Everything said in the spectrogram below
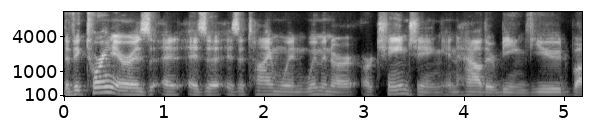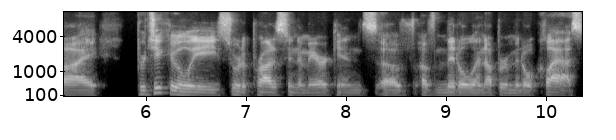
the victorian era is a, is a is a time when women are are changing in how they're being viewed by particularly sort of protestant americans of of middle and upper middle class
